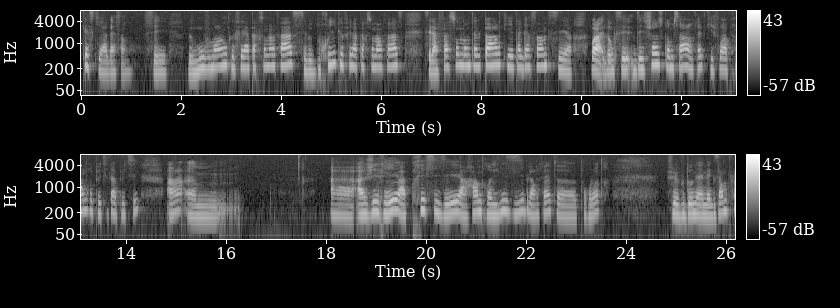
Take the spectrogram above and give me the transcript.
Qu'est-ce qui est agaçant? C'est le mouvement que fait la personne en face, c'est le bruit que fait la personne en face, c'est la façon dont elle parle qui est agaçante. C'est euh, voilà, donc c'est des choses comme ça en fait qu'il faut apprendre petit à petit à, à, à, gérer, à préciser, à rendre lisible en fait pour l'autre je vais vous donner un exemple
